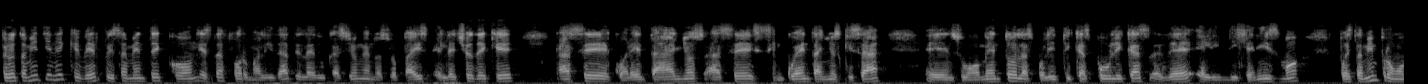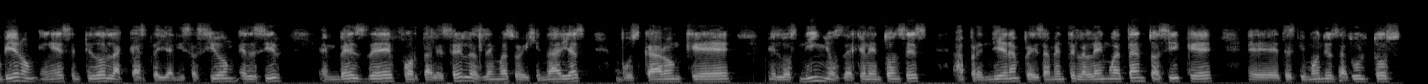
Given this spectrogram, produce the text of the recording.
Pero también tiene que ver precisamente con esta formalidad de la educación en nuestro país. El hecho de que hace 40 años hace 50 años quizá en su momento las políticas públicas de del indigenismo, pues también promovieron en ese sentido la castellanización, es decir, en vez de fortalecer las lenguas originarias, buscaron que eh, los niños de aquel entonces aprendieran precisamente la lengua, tanto así que eh, testimonios de adultos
